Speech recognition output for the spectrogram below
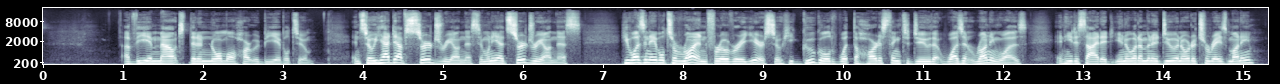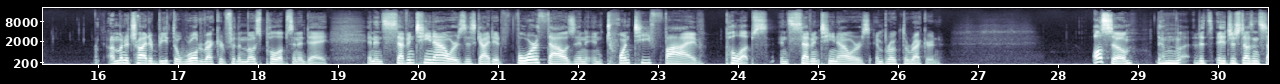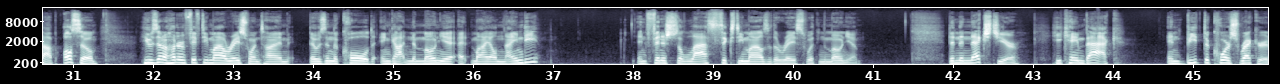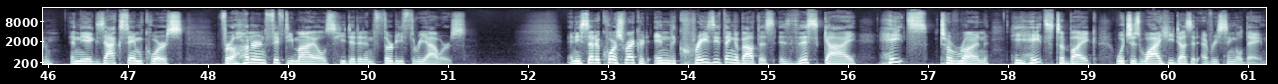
of the amount that a normal heart would be able to. And so he had to have surgery on this. And when he had surgery on this, he wasn't able to run for over a year. So he Googled what the hardest thing to do that wasn't running was. And he decided, you know what I'm going to do in order to raise money? I'm going to try to beat the world record for the most pull ups in a day. And in 17 hours, this guy did 4,025 pull ups in 17 hours and broke the record. Also, it just doesn't stop. Also, he was in a 150 mile race one time that was in the cold and got pneumonia at mile 90 and finished the last 60 miles of the race with pneumonia. Then the next year, he came back and beat the course record in the exact same course. For 150 miles, he did it in 33 hours and he set a course record. And the crazy thing about this is this guy hates to run, he hates to bike, which is why he does it every single day.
